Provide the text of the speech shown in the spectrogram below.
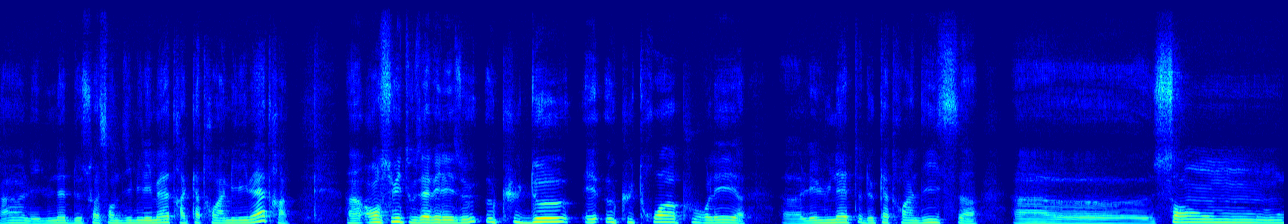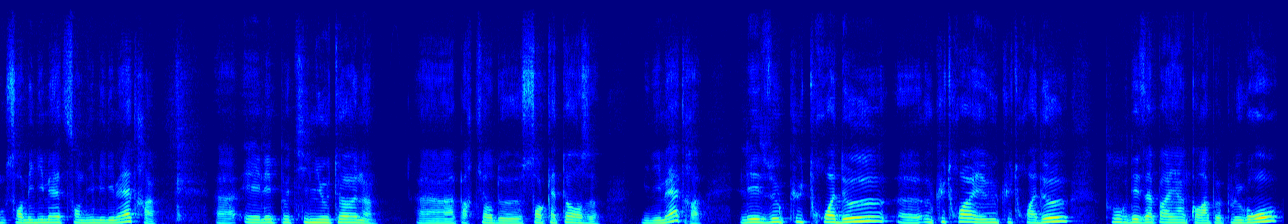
hein, les lunettes de 70 mm à 80 mm. ensuite, vous avez les EQ2 e et EQ3 pour les, les lunettes de 90 100, 100 mm, 110 mm, et les petits Newton à partir de 114 mm les EQ3.2, EQ3 euh, e et EQ3.2 pour des appareils encore un peu plus gros.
